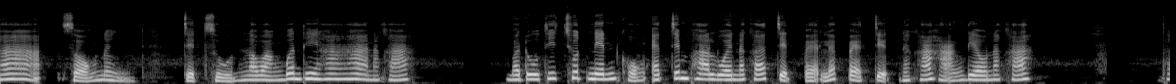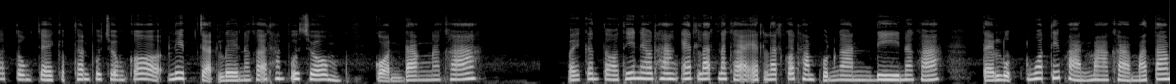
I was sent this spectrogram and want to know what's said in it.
ห้าสองหนึ่งเจ็ดศูนย์ระวังเบิ้ลที่ห้าห้านะคะ มาดูที่ชุดเน้นของแอดจิมพารวยนะคะเจ็ดและแปดเจ็ดนะคะ หางเดียวนะคะ ถ้าตรงใจกับท่านผู้ชมก็รีบจัดเลยนะคะ ท่านผู้ชมก่อนดังนะคะ ไปกันต่อที่แนวทางแอดลัดนะคะแอดลัดก็ทำผลงานดีนะคะ แต่หลุดงวดที่ผ่านมาค่ะ มาตาม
